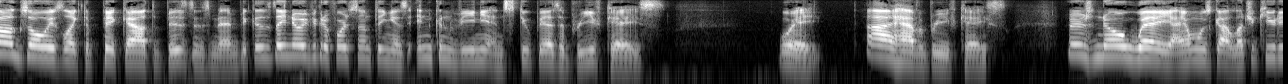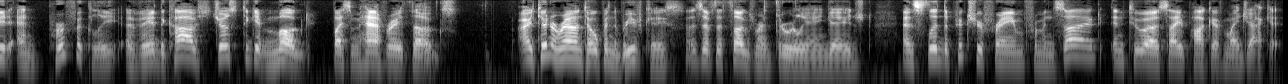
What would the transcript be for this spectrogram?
Thugs always like to pick out the businessmen because they know if you could afford something as inconvenient and stupid as a briefcase. Wait, I have a briefcase. There's no way I almost got electrocuted and perfectly evaded the cops just to get mugged by some half rate thugs. I turned around to open the briefcase, as if the thugs weren't thoroughly engaged, and slid the picture frame from inside into a side pocket of my jacket.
